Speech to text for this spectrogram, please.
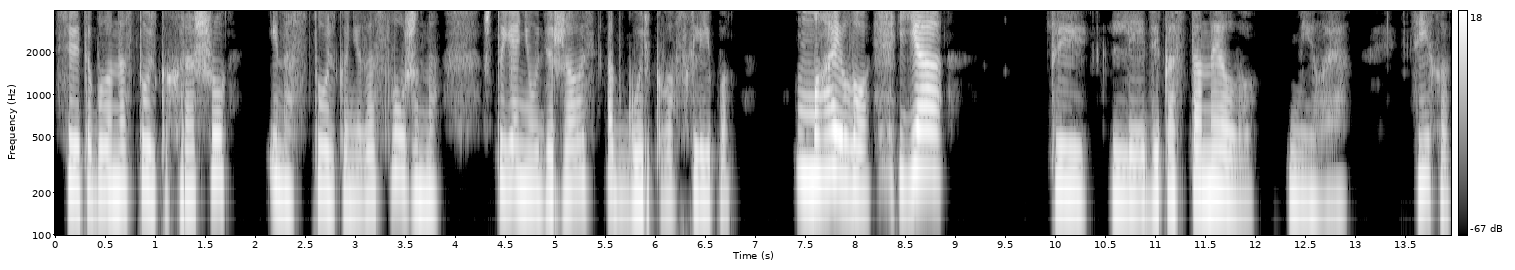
Все это было настолько хорошо и настолько незаслуженно, что я не удержалась от горького всхлипа. «Майло, я...» «Ты леди Кастанелло, милая», — тихо,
